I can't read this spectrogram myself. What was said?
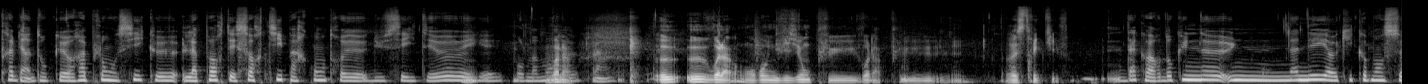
Très bien. Donc euh, rappelons aussi que la porte est sortie par contre euh, du CITE et mm. pour le moment. Voilà. Euh, eux, voilà, auront une vision plus, voilà, plus restrictive. D'accord. Donc une, une, année qui commence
